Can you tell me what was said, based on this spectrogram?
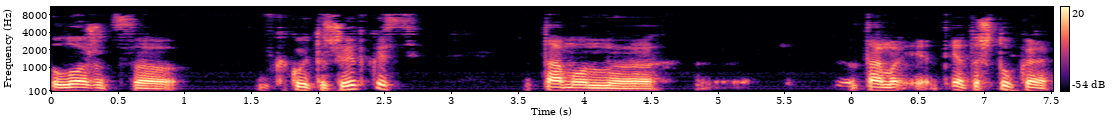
ложится в какую-то жидкость, там он, э, там эта штука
